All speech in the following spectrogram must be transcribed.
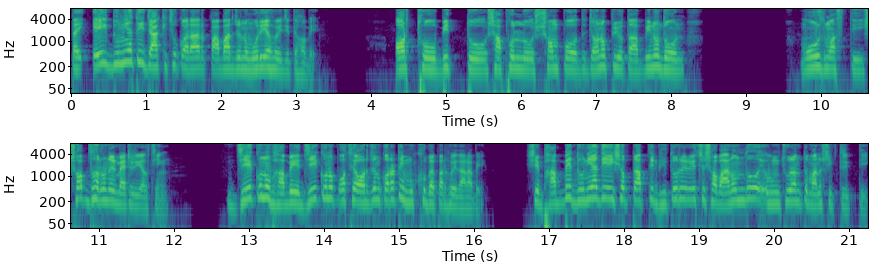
তাই এই দুনিয়াতেই যা কিছু করার পাবার জন্য মরিয়া হয়ে যেতে হবে। অর্থ, বিত্ত, সাফল্য, সম্পদ, জনপ্রিয়তা, বিনোদন মৌজ মাস্তি সব ধরনের ম্যাটেরিয়াল থিং যে কোনোভাবে যে কোনো পথে অর্জন করাটাই মুখ্য ব্যাপার হয়ে দাঁড়াবে। সে ভাববে দুনিয়া দিয়ে এইসব প্রাপ্তির ভিতরে রয়েছে সব আনন্দ এবং চূড়ান্ত মানসিক তৃপ্তি,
